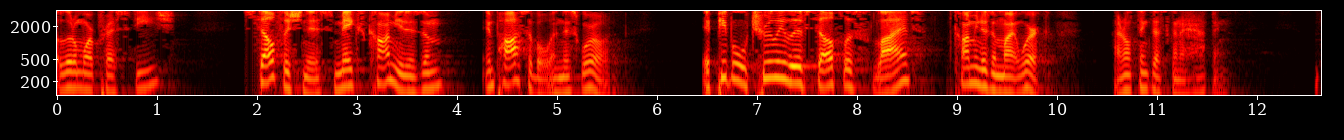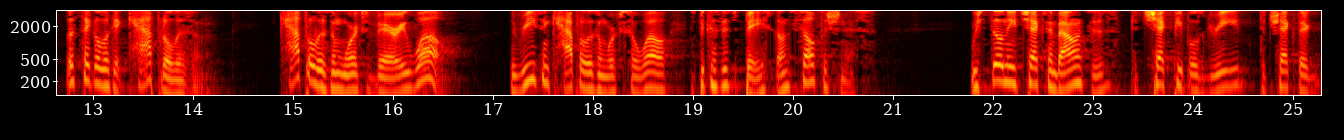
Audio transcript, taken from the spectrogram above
a little more prestige. Selfishness makes communism impossible in this world. If people truly live selfless lives, communism might work. I don't think that's going to happen. Let's take a look at capitalism. Capitalism works very well. The reason capitalism works so well is because it's based on selfishness. We still need checks and balances to check people's greed, to check their,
